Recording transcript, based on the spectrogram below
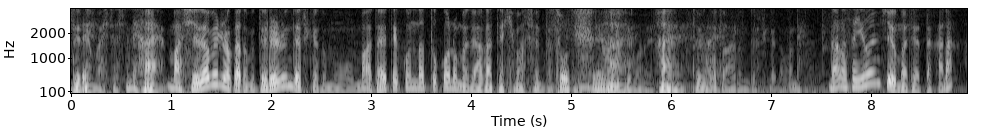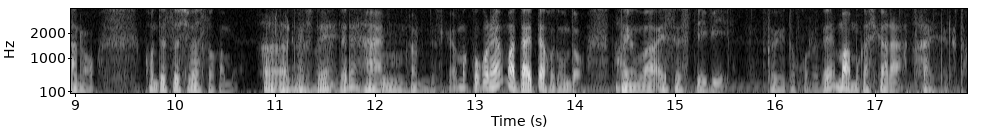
出てましたしね、はい。まあ、CW の方も出れるんですけども、まあ、大体こんなところまで上がってきませんので、そうですね。はい。ということはあるんですけどもね、7040までやったかな、あのコンテンツ周波数とかもあありますね。んでね、あるんですけど、まあ、ここら辺はまあ大体ほとんど電話 SSTV というところで、まあ、昔から使っていると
